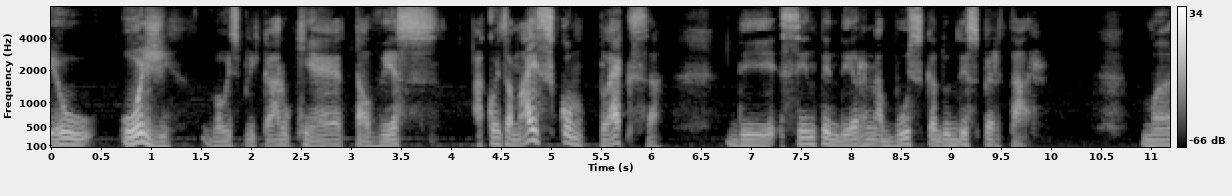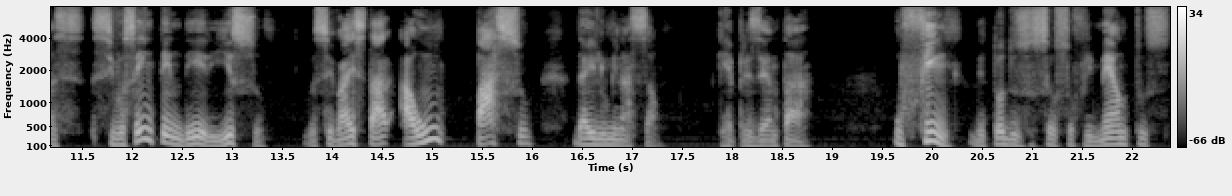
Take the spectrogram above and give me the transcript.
Eu hoje vou explicar o que é talvez a coisa mais complexa de se entender na busca do despertar. Mas se você entender isso, você vai estar a um passo da iluminação, que representa o fim de todos os seus sofrimentos,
